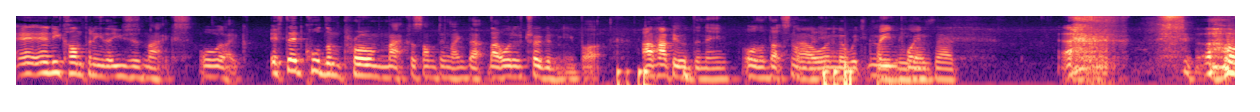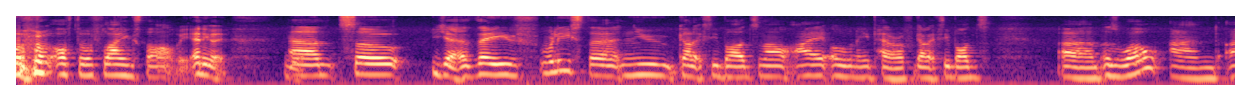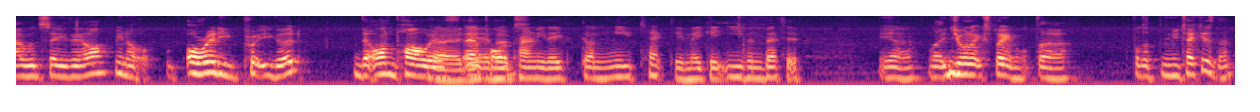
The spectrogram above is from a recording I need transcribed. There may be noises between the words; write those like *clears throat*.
a- any company that uses Max or like if they'd called them Pro Max or something like that, that would have triggered me. But I'm happy with the name, although that's not ah, I really- wonder which main point. does that. *laughs* off to a flying aren't we? Anyway, Yeah. um, so yeah, they've released their new Galaxy Buds. Now I own a pair of Galaxy Buds, um, as well, and I would say they are, you know, already pretty good. They're on par with Uh, yeah, AirPods. apparently they've got new tech to make it even better. Yeah, like, do you want to explain what the what the new tech is then?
